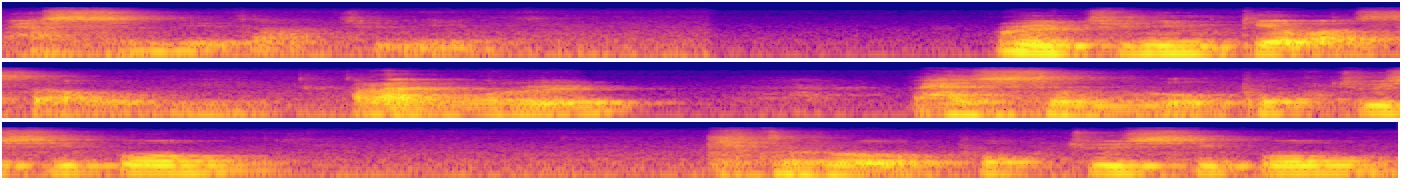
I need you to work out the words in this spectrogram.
맞습니다, 주님. 오늘 주님께 왔사오니 하나님 오늘 말씀으로 복 주시고 기도로 복 주시고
